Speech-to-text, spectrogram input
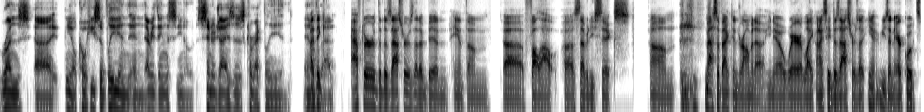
runs uh you know cohesively and and everything's you know synergizes correctly and, and I think that. after the disasters that have been Anthem, uh, Fallout uh, 76, um, Mass Effect Andromeda, you know, where like when I say disasters, I, you know, using air quotes,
